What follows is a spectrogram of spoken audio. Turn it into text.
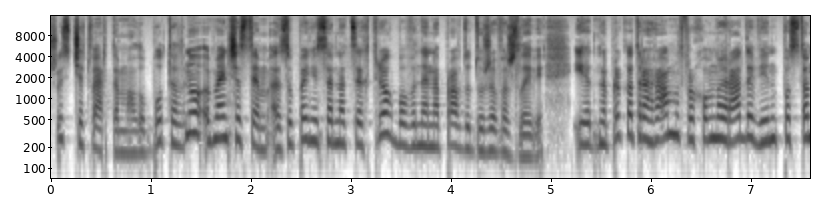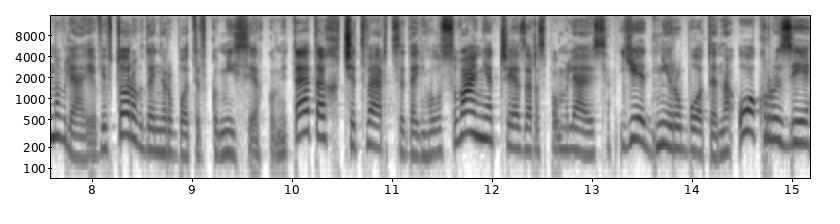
щось четверте мало бути. Ну менше з тим зупинюся на цих трьох, бо вони направду дуже важливі. І, наприклад, регламент Верховної Ради він постановляє вівторок, день роботи в комісіях, комітетах, четвер це день голосування. Чи я зараз помиляюся? Є дні роботи на окрузі,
